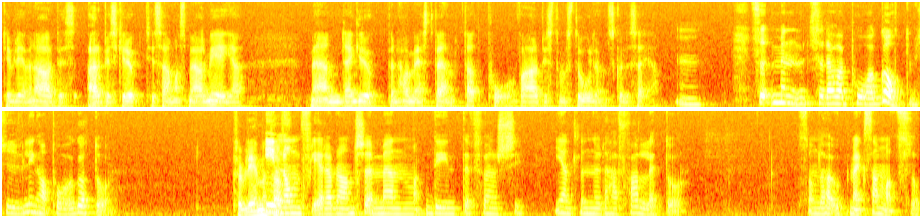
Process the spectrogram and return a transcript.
Det blev en arbets, arbetsgrupp tillsammans med Almega. Men den gruppen har mest väntat på vad Arbetsdomstolen skulle säga. Mm. Så, men, så det har pågått, hyvling har pågått då? Problemet har- Inom flera branscher men det är inte förrän i- egentligen nu det här fallet då som det har uppmärksammats. Så,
